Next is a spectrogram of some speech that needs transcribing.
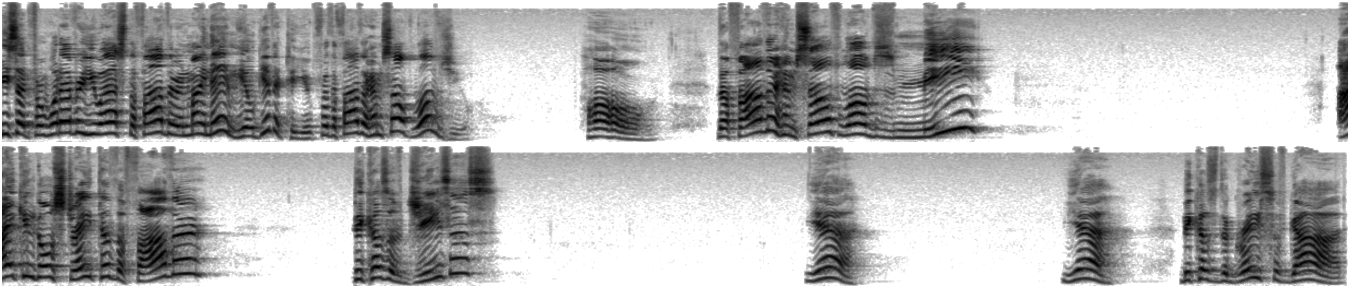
He said, For whatever you ask the Father in my name, he'll give it to you, for the Father himself loves you. Oh, the Father himself loves me? I can go straight to the Father because of Jesus? Yeah. Yeah. Because the grace of God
